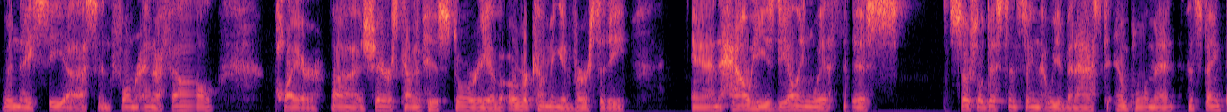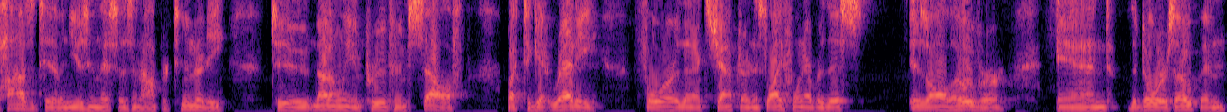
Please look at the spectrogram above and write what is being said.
when they see us, and former NFL player uh, shares kind of his story of overcoming adversity and how he's dealing with this social distancing that we've been asked to implement and staying positive and using this as an opportunity to not only improve himself, but to get ready for the next chapter in his life whenever this is all over and the doors open.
